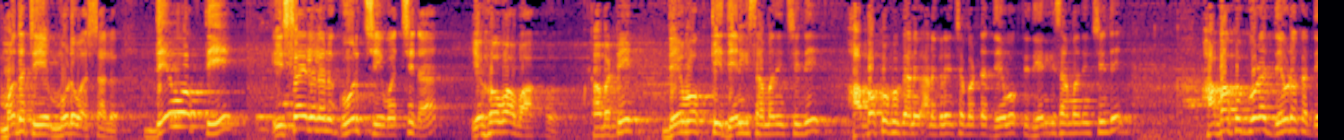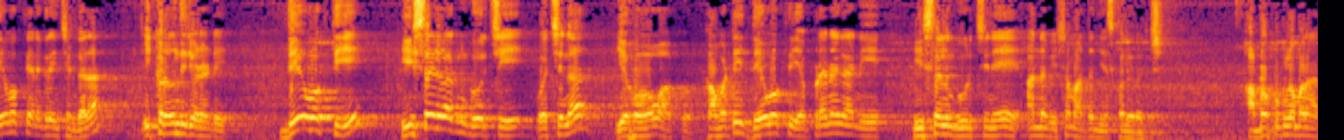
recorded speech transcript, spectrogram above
మొదటి మూడు వర్షాలు. దేవోక్తి ఇస్రాయలను గూర్చి వచ్చిన యహోవా వాక్కు. కాబట్టి దేవోక్తి దేనికి సంబంధించింది? హబకు అనుగ్రహించబడ్డ దేవోక్తి దేనికి సంబంధించింది? హబకు కూడా దేవుడు ఒక దేవోక్తి అనుగ్రహించింది కదా? ఇక్కడ ఉంది చూడండి. దేవోక్తి ఇస్రాయేల్ గూర్చి వచ్చిన యహోవాకు. కాబట్టి దేవోక్తి ఎప్పుడైనా గానీ ఇస్రాయల్ గూర్చినే అన్న విషయం అర్థం చేసుకోలేరొచ్చు. హబ్బకుక్లో మన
